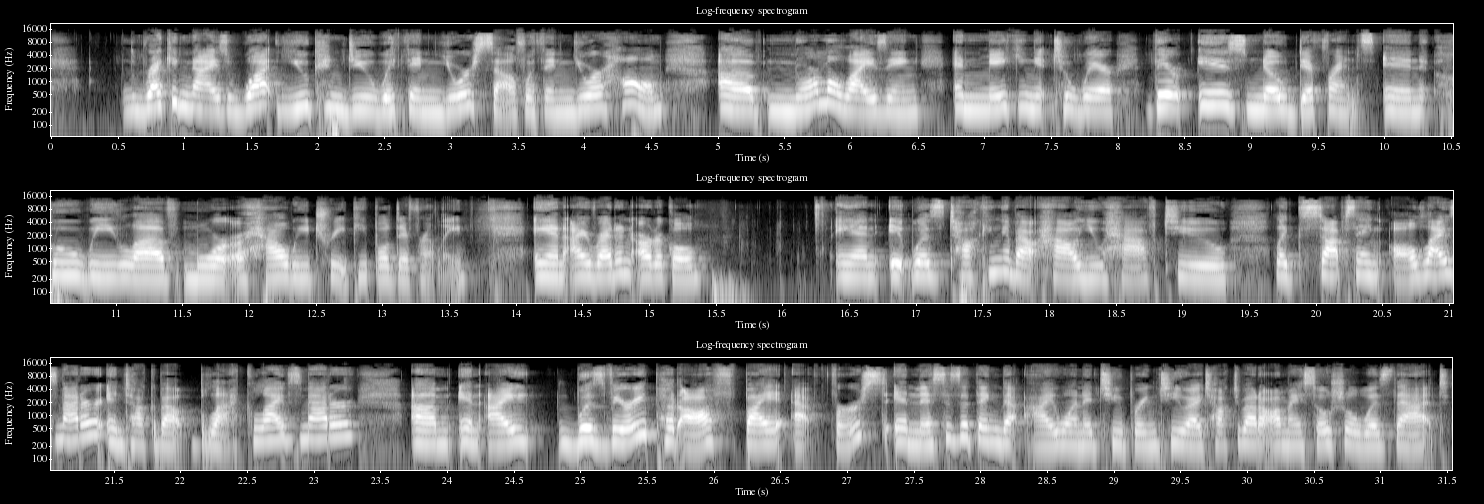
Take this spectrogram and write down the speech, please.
recognize what you can do within yourself, within your home, of normalizing and making it to where there is no difference in who we love more or how we treat people differently. And I read an article and it was talking about how you have to like stop saying all lives matter and talk about black lives matter. Um, and i was very put off by it at first. And this is a thing that i wanted to bring to you. I talked about it on my social was that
